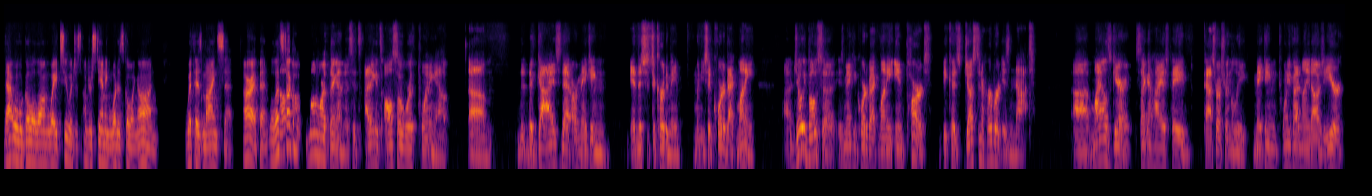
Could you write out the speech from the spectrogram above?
that will go a long way too, in just understanding what is going on with his mindset. All right, Ben. Well, let's talk about one more thing on this. It's I think it's also worth pointing out um, the, the guys that are making, and this just occurred to me when you said quarterback money. Uh, Joey Bosa is making quarterback money in part because Justin Herbert is not. Uh, Myles Garrett, second highest paid pass rusher in the league, making $25 million a year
